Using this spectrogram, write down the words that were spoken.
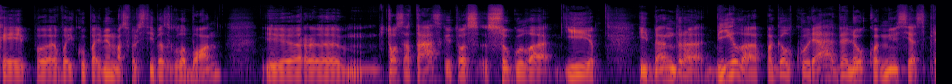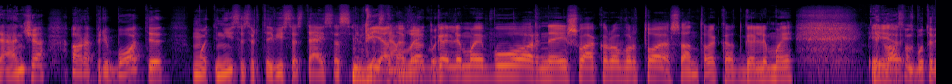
kaip vaikų paėmimas valstybės globon. Ir tos ataskaitos sugula į į bendrą bylą pagal kurią vėliau komisija sprendžia ar apriboti motinystės ir tėvystės teises vienąkart galimai buvo ar ne iš vakaro vartojęs antrąkart galimai tai klausimas būtų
